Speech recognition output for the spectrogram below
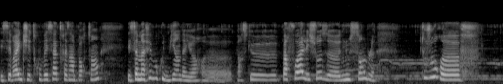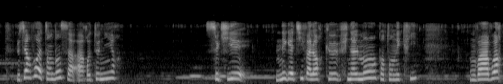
et c'est vrai que j'ai trouvé ça très important, et ça m'a fait beaucoup de bien d'ailleurs, euh, parce que parfois les choses euh, nous semblent toujours... le cerveau a tendance à, retenir ce qui est négatif, alors que finalement, quand on écrit, on va avoir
